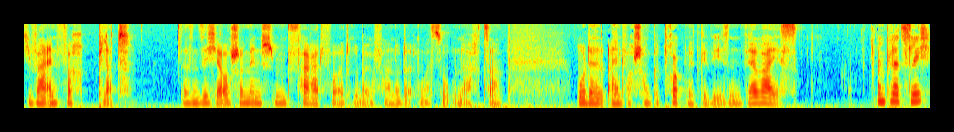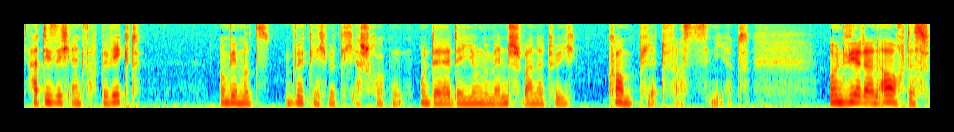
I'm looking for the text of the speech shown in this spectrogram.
Die war einfach platt. Da sind sicher auch schon Menschen mit dem Fahrrad vorher drüber gefahren oder irgendwas so unachtsam. Oder einfach schon getrocknet gewesen, wer weiß. Und plötzlich hat die sich einfach bewegt. Und wir haben uns wirklich, wirklich erschrocken. Und der, der junge Mensch war natürlich komplett fasziniert. Und wir dann auch. Das,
